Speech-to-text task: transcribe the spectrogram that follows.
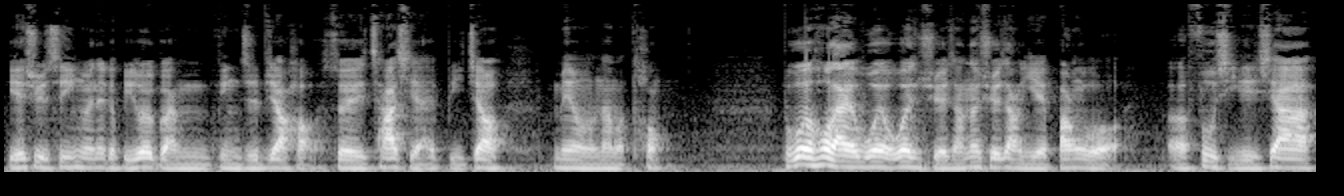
也许是因为那个鼻胃管品质比较好，所以插起来比较没有那么痛。不过后来我有问学长，那学长也帮我呃复习一下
